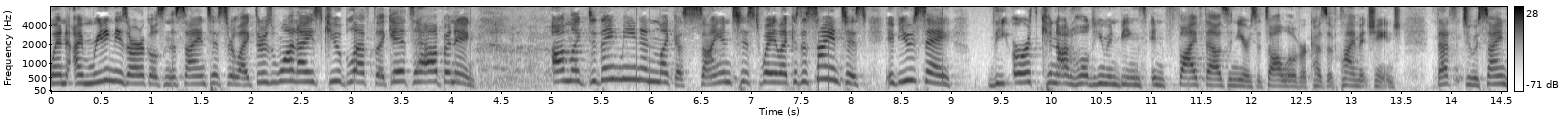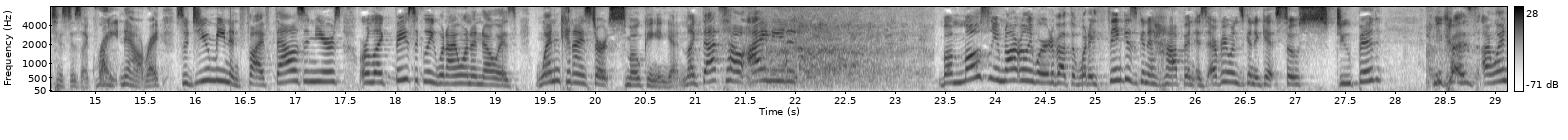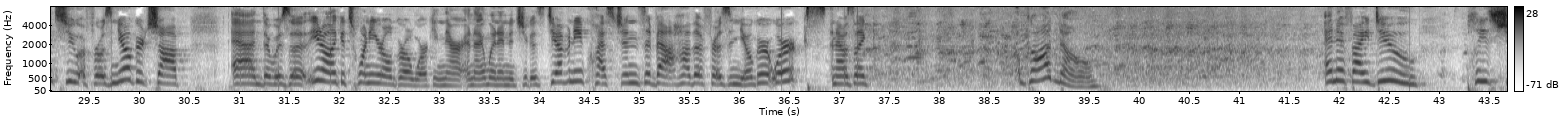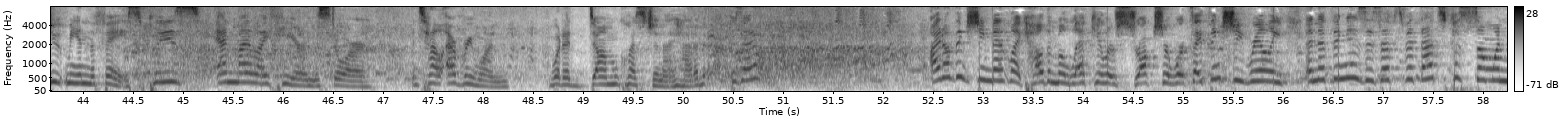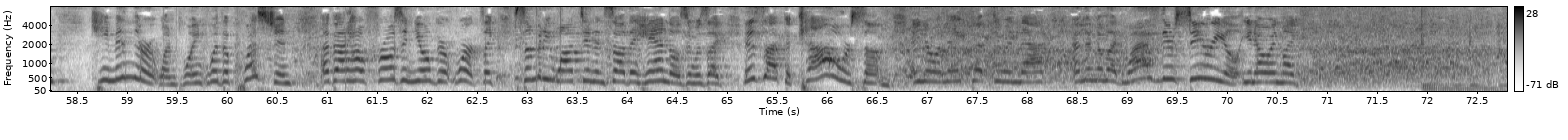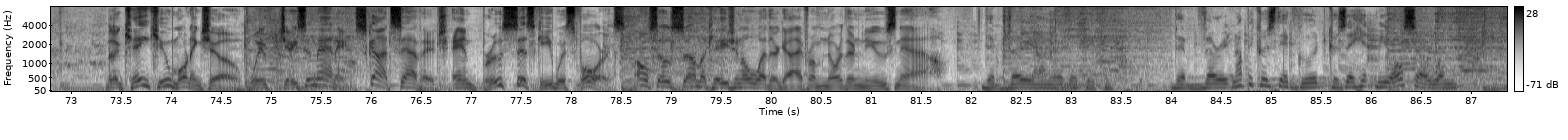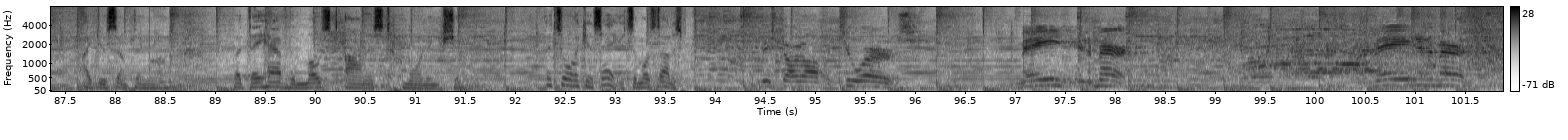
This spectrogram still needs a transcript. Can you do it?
when I'm reading these articles and the scientists are like, there's one ice cube left, like it's happening. I'm like, do they mean in like a scientist way? Like, as a scientist, if you say the Earth cannot hold human beings in 5,000 years, it's all over because of climate change. That's to a scientist is like right now, right? So do you mean in 5,000 years? Or like basically what I want to know is when can I start smoking again? Like that's how I need it. But mostly I'm not really worried about that. What I think is going to happen is everyone's going to get so stupid because I went to a frozen yogurt shop and there was a, you know, like a 20 year old girl working there. And I went in and she goes, Do you have any questions about how the frozen yogurt works? And I was like, Oh, God, no. And if I do, please shoot me in the face. Please end my life here in the store and tell everyone what a dumb question I had. Because I don't. I don't think she meant like how the molecular structure works. I think she really, and the thing is, is that's but that's because someone came in there at one point with a question about how frozen yogurt worked. Like somebody walked in and saw the handles and was like, "It's like a cow or something," you know, and they kept doing that, and then they're like, "Why is there cereal?" You know, and like. The KQ Morning Show with Jason Manning, Scott Savage, and Bruce Siski with sports. Also, some occasional weather guy from Northern News Now. They're very honorable people. They're very, not because they're good, because they hit me also when I do something wrong, but they have the most honest morning show. That's all I can say. It's the most honest. Let me start off with two words Made in America. Made in America.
